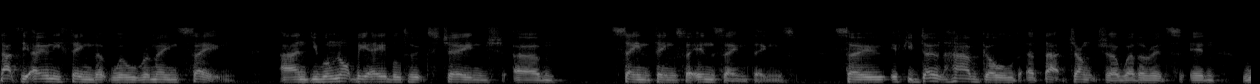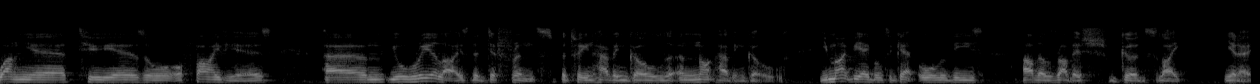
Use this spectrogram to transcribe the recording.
that's the only thing that will remain sane. And you will not be able to exchange um, sane things for insane things. So if you don't have gold at that juncture, whether it's in one year, two years, or, or five years, um, you'll realize the difference between having gold and not having gold. You might be able to get all of these other rubbish goods like, you know,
